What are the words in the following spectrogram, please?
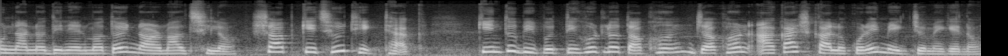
অন্যান্য দিনের মতোই নর্মাল ছিল। সব কিছু ঠিকঠাক। কিন্তু বিপত্তি ঘটল তখন যখন আকাশ কালো করে মেঘ জমে গেল।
